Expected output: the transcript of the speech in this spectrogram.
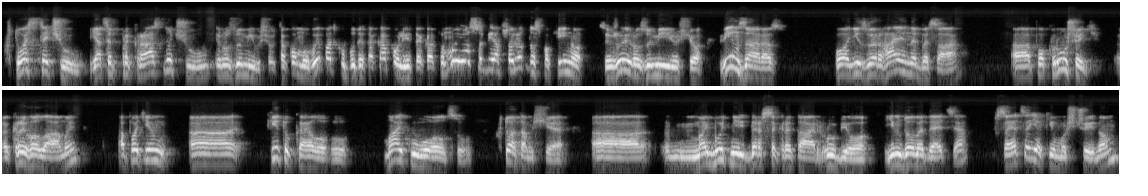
Хтось це чув. Я це прекрасно чув і розумів, що в такому випадку буде така політика. Тому я собі абсолютно спокійно сижу і розумію, що він зараз понізвергає небеса, а, покрушить е, криголами, а потім е, Кіту Келогу, Майку Волцу, хто там ще, а, майбутній держсекретар Рубіо, їм доведеться все це якимось чином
